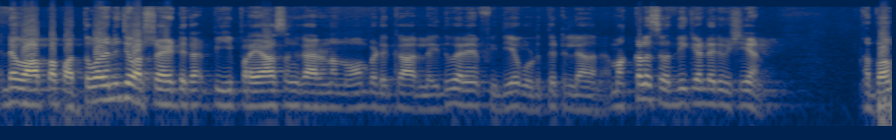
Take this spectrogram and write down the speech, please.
എന്റെ വാപ്പ പത്ത് പതിനഞ്ച് വർഷമായിട്ട് ഈ പ്രയാസം കാരണം നോമ്പെടുക്കാറില്ല. ഇതുവരെ ഫിദിയ കൊടുത്തിട്ടില്ല എന്നാണ് മക്കൾ ശ്രദ്ധിക്കേണ്ട ഒരു വിഷയമാണ് അപ്പം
